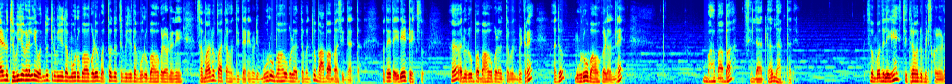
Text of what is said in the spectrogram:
ಎರಡು ತ್ರಿಭುಜಗಳಲ್ಲಿ ಒಂದು ತ್ರಿಭುಜದ ಮೂರು ಬಾಹುಗಳು ಮತ್ತೊಂದು ತ್ರಿಭುಜದ ಮೂರು ಬಾಹುಗಳೊಡನೆ ಸಮಾನುಪಾತ ಹೊಂದಿದ್ದಾರೆ ನೋಡಿ ಮೂರು ಬಾಹುಗಳು ಅಂತ ಬಂತು ಬಾಬಾಬಾ ಸಿದ್ಧಾಂತ. ಗೊತ್ತಾಯ್ತಾ ಇದೇ ಟ್ರಿಕ್ಸು ಅನುರೂಪ ಬಾಹುಗಳು ಅಂತ ಬಂದ್ಬಿಟ್ರೆ ಅದು ಮೂರು ಬಾಹುಗಳು ಅಂದರೆ ಬಾಬಾಬಾ ಸಿದ್ಧಾಂತ ಅಂದಾಗ್ತದೆ. ಸೊ ಮೊದಲಿಗೆ ಚಿತ್ರವನ್ನು ಬಿಡಿಸ್ಕೊಳ್ಳೋಣ.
